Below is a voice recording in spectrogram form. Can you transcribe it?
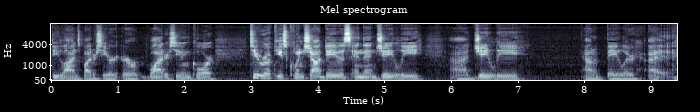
the Lions wide receiver or wide receiving corps. Two rookies, Quinshad Davis and then Jay Lee. Uh, Jay Lee out of Baylor. I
